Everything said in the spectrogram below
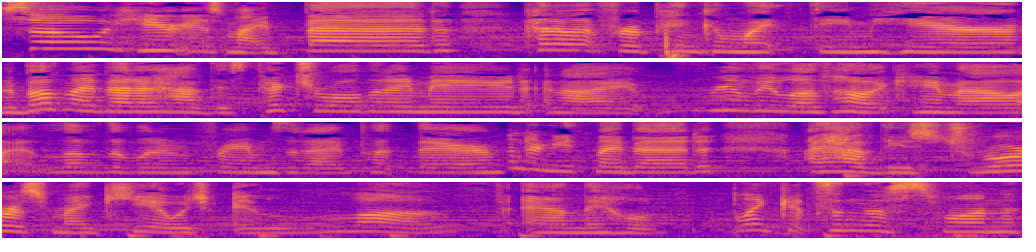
So here is my bed. Kind of went for a pink and white theme here. And above my bed I have this picture wall that I made and I really love how it came out. I love the wooden frames that I put there. Underneath my bed I have these drawers from Ikea which I love and they hold blankets in this one.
